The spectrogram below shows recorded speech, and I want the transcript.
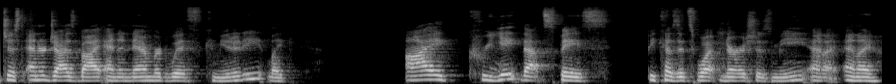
just energized by and enamored with community. Like I create that space because it's what nourishes me, and I and I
